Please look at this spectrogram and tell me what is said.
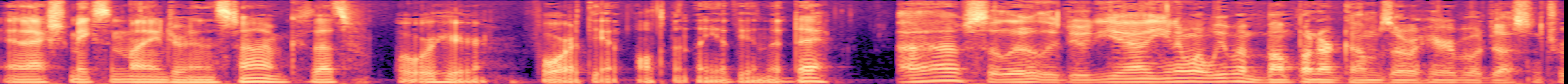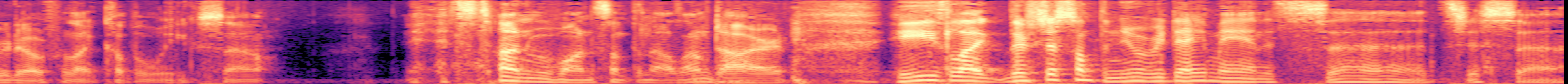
and actually make some money during this time because that's what we're here for at the ultimately at the end of the day. Absolutely, dude. Yeah, you know what? We've been bumping our gums over here about Justin Trudeau for like a couple weeks, so it's time to move on to something else. I'm tired. He's like, there's just something new every day, man. It's uh, it's just uh,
